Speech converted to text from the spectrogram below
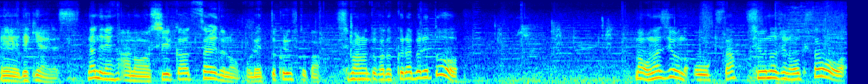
えー、できないです。なんでね、あのシークアウトサイドのこうレッドクリフとかシバナとかと比べると、まあ、同じような大きさ、収納時の大きさは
